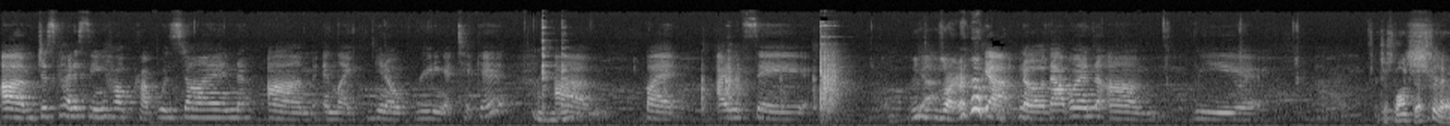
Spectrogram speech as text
um, just kind of seeing how prep was done um, and like you know reading a ticket. Um, but I would say, yeah, Sorry. yeah, no, that one um, we. Just launched yesterday.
